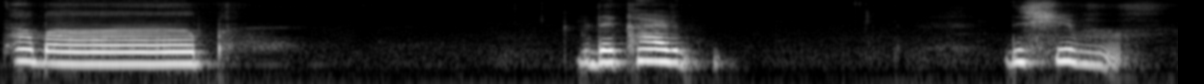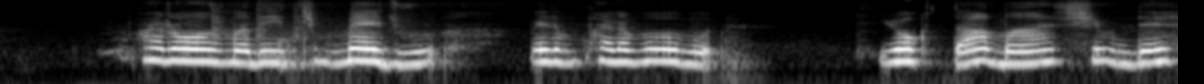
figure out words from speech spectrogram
Tamam. Bir de kardeşim para olmadığı için mecbur. Benim param yoktu ama şimdi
